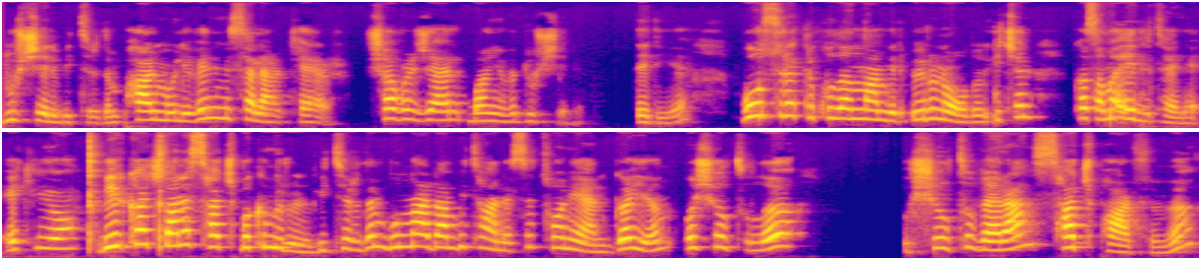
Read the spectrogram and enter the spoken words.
duş jeli bitirdim. Palmolive'in Micellar Care Shower Gel Banyo ve Duş Jeli dediği. Bu sürekli kullanılan bir ürün olduğu için kasama 50 TL ekliyor. Birkaç tane saç bakım ürünü bitirdim. Bunlardan bir tanesi Tony Guy'ın ışıltılı ışıltı veren saç parfümü.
